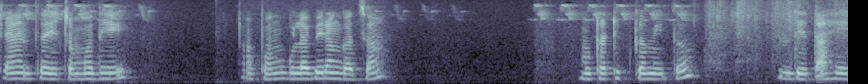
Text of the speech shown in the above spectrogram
त्यानंतर याच्यामध्ये आपण गुलाबी रंगाचा मोठा ठिपका मी इथं देत आहे.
